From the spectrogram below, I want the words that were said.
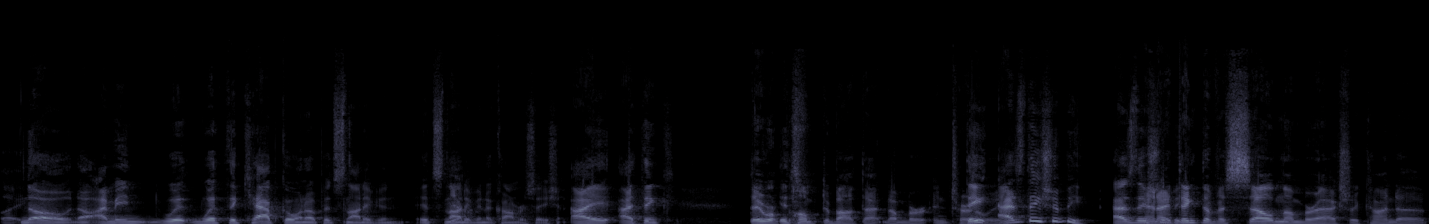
Like, No, no. I mean, with with the cap going up, it's not even it's not Yeah. even a conversation. I I think they were pumped about that number internally, they as they should be as they and should I be. think the Vassell number actually kind of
